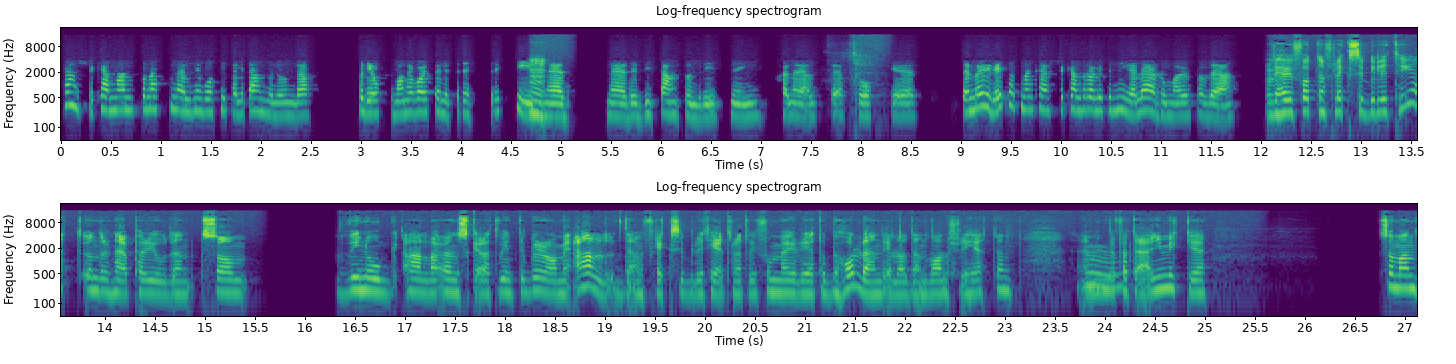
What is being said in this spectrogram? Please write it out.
Kanske kan man på nationell nivå titta lite annorlunda på det också. Man har varit väldigt restriktiv mm. med, med distansundervisning generellt sett och eh, det är möjligt att man kanske kan dra lite nya lärdomar av det. Vi har ju fått en flexibilitet under den här perioden som vi nog alla önskar att vi inte blir av med all den flexibiliteten, att vi får möjlighet att behålla en del av den valfriheten. Mm. Därför att det är ju mycket som man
